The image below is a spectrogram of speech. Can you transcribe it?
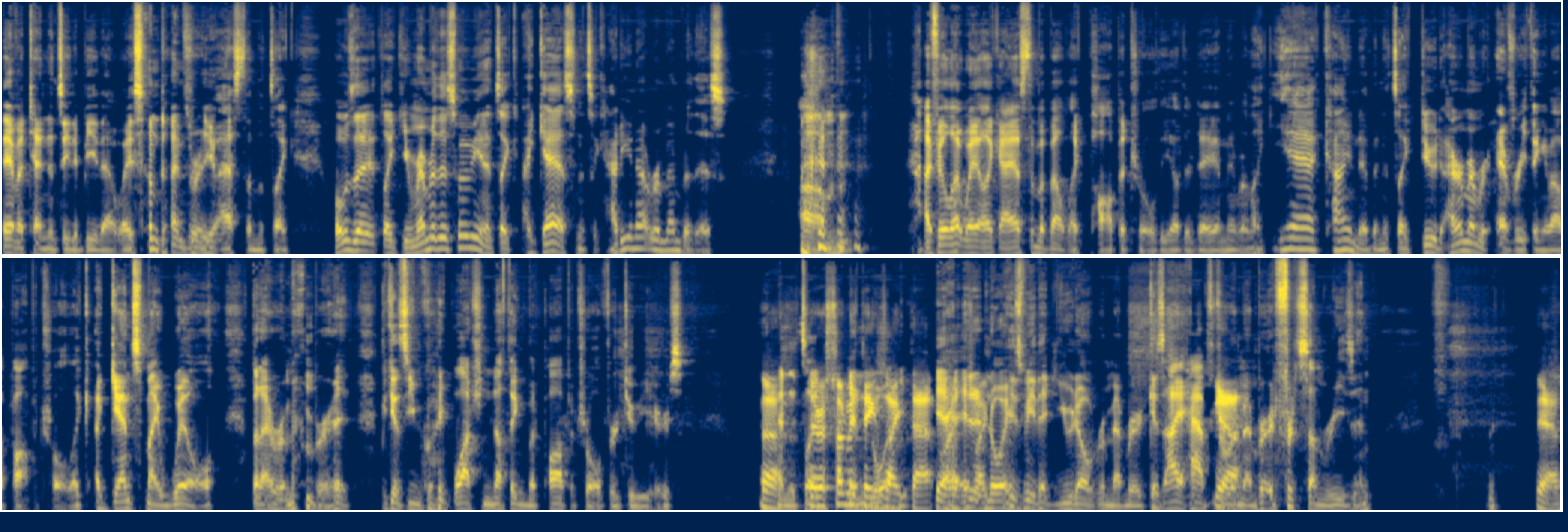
they have a tendency to be that way sometimes. Where you ask them, it's like, "What was it? Like you remember this movie?" And it's like, "I guess." And it's like, "How do you not remember this?" Um, I feel that way. Like I asked them about like Paw Patrol the other day, and they were like, "Yeah, kind of." And it's like, dude, I remember everything about Paw Patrol, like against my will, but I remember it because you watched nothing but Paw Patrol for two years. Uh, And it's like there are so many things like that. Yeah, where it like, annoys me that you don't remember it because I have to Yeah. remember it for some reason. yeah,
